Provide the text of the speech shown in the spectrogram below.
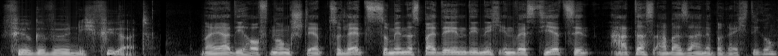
für gewöhnlich führt. Naja, die Hoffnung stirbt zuletzt, zumindest bei denen, die nicht investiert sind. Hat das aber seine Berechtigung?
